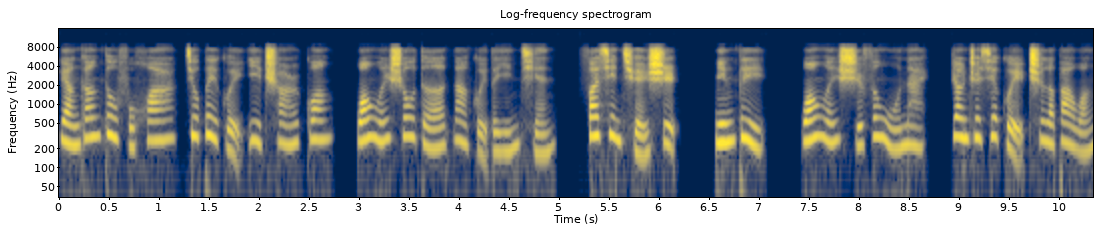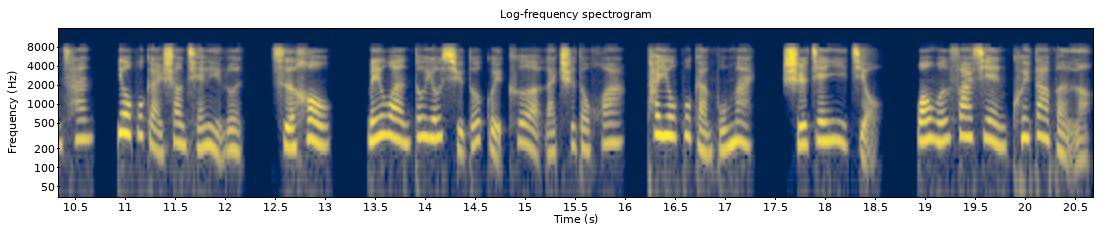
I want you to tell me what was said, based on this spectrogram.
两缸豆腐花就被鬼一吃而光。王文收得那鬼的银钱，发现全是冥币。王文十分无奈，让这些鬼吃了霸王餐，又不敢上前理论。此后每晚都有许多鬼客来吃豆花，他又不敢不卖。时间一久，王文发现亏大本了，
